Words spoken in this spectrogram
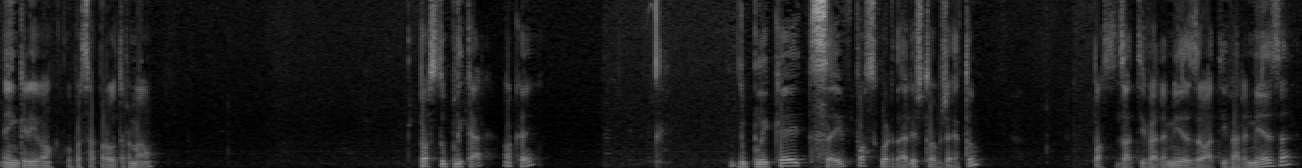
É incrível. Vou passar para a outra mão. Posso duplicar? Ok. Duplicate, save. Posso guardar este objeto. Posso desativar a mesa ou ativar a mesa.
